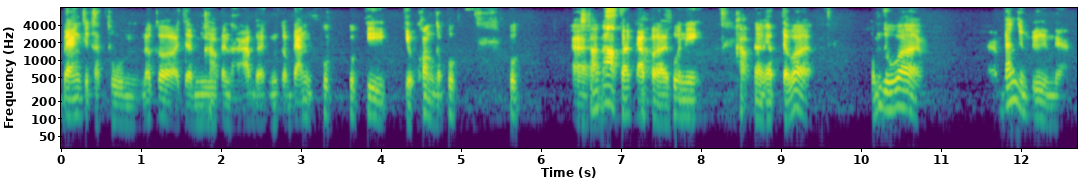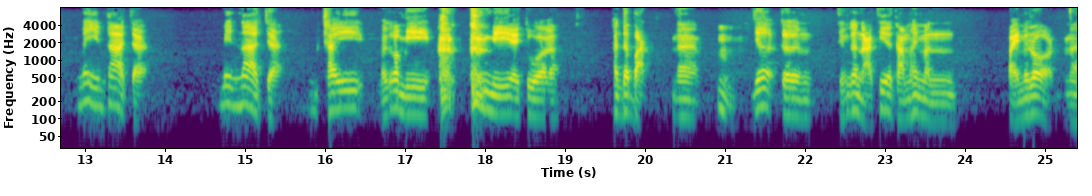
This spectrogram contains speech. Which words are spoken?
แบงก์จะขาดทุน แล้วก็อาจจะมีครับปัญหาแบบกับแบงก์พวกพวกที่เกี่ยวข้องกับพวกพวกอ่า Startup สตาร์ทอัพอะไรพวกนี้ครับนะครับ แต่ว่าผมดูว่าแบงก์อื่นๆ เนี่ย ไม่น่าจะไม่น่าจะใช้มันก็มีมีไอตัวพันธบัตรนะอืมเยอะเกินถึงขนาดที่จะทำให้มันไปไม่รอดนะ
